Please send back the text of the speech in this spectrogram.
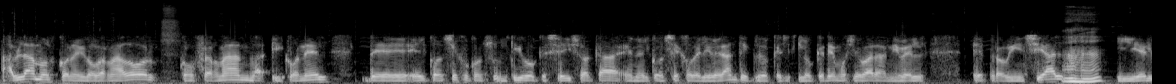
hablamos con el gobernador, con Fernanda y con él del consejo consultivo que se hizo acá en el Consejo Deliberante y lo, que lo queremos llevar a nivel eh, provincial. Y él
